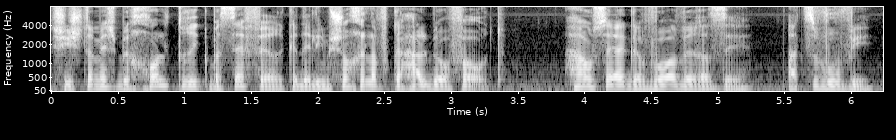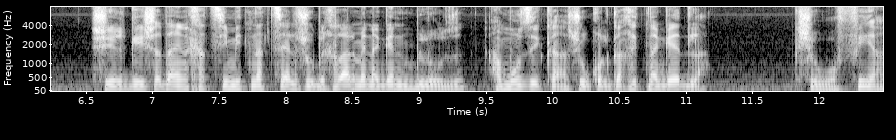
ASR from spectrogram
שהשתמש בכל טריק בספר כדי למשוך אליו קהל בהופעות. האוס היה גבוה ורזה, עצבובי, שהרגיש עדיין חצי מתנצל שהוא בכלל מנגן בלוז, המוזיקה שהוא כל כך התנגד לה. כשהוא הופיע,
